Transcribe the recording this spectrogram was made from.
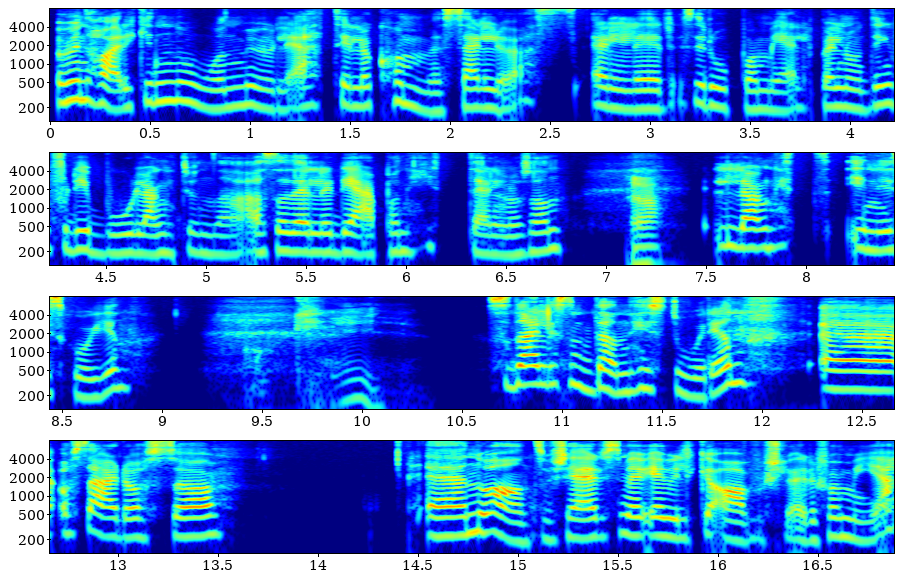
og hun har ikke noen mulighet til å komme seg løs eller rope om hjelp eller noen ting, for de bor langt unna, altså, eller de er på en hytte eller noe sånt, Ja. langt inn i skogen. Okay. Så det er liksom den historien. Eh, og så er det også eh, noe annet som skjer, som jeg, jeg vil ikke avsløre for mye.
